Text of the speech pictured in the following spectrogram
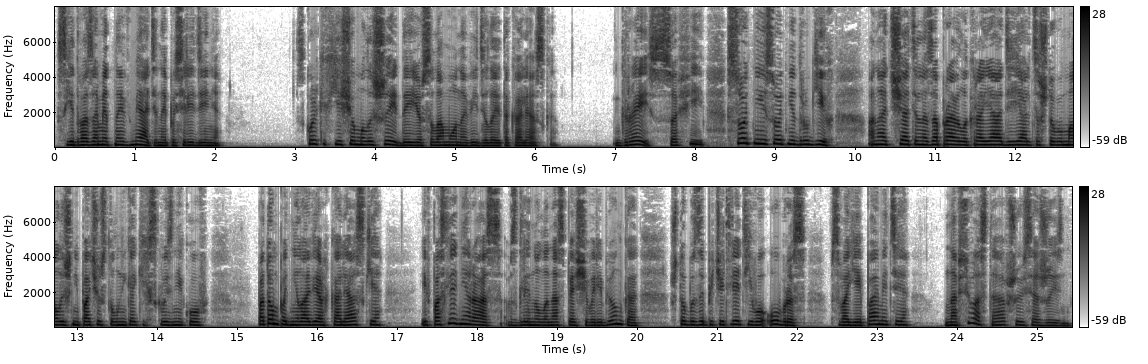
с едва заметной вмятиной посередине. Скольких еще малышей, да ее Соломона видела эта коляска. Грейс, Софи, сотни и сотни других. Она тщательно заправила края одеяльца, чтобы малыш не почувствовал никаких сквозняков. Потом подняла верх коляски и в последний раз взглянула на спящего ребенка, чтобы запечатлеть его образ в своей памяти на всю оставшуюся жизнь.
